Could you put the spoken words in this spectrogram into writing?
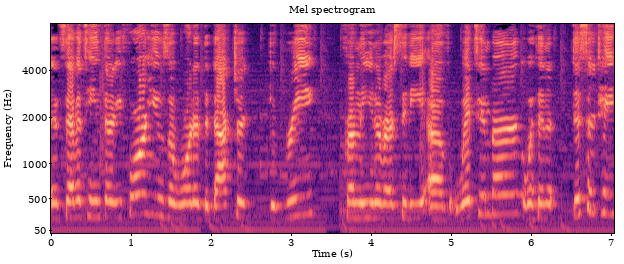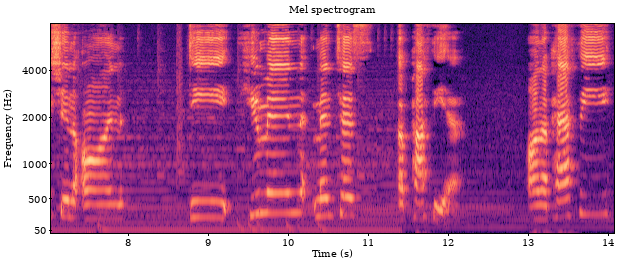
In 1734, he was awarded the doctorate degree from the University of Wittenberg with a dissertation on De Human Mentis Apathia, on apathy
